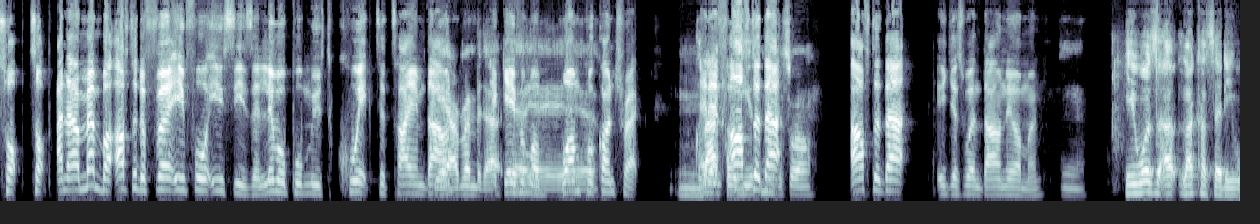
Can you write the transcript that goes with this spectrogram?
top top. And I remember after the 13-14 season, Liverpool moved quick to tie him down. Yeah, I remember that. They gave Yeah, him a yeah, yeah, bumper yeah. contract. Mm. And then after that- as well. After that, it just went downhill, man. Mm. He was, uh, like I said, he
